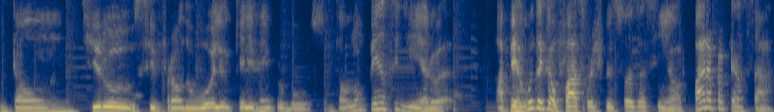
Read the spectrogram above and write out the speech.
Então, tira o cifrão do olho que ele vem pro bolso. Então, não pense em dinheiro. A pergunta que eu faço para as pessoas é assim, ó, para para pensar.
